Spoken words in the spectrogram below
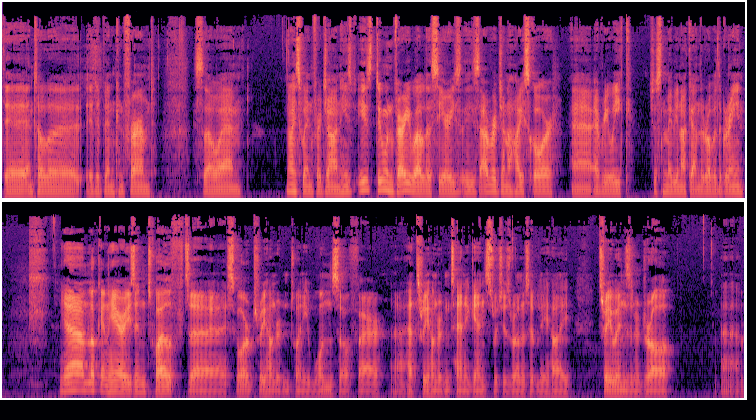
the until uh, it had been confirmed. So um, nice win for John. He's he's doing very well this year. He's he's averaging a high score uh, every week. Just maybe not getting the rub of the green. Yeah, I'm looking here. He's in 12th. Uh, scored 321 so far. Uh, had 310 against, which is relatively high. Three wins and a draw. Um,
